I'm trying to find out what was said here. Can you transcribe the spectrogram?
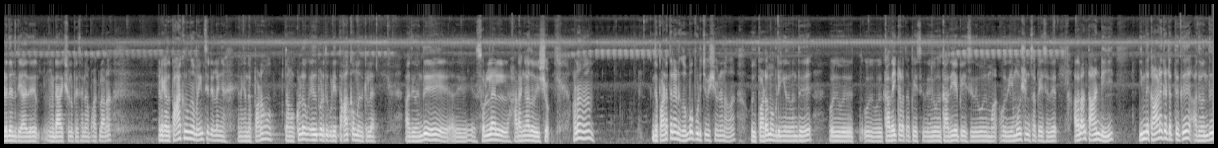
எழுதுனதியாது டேரக்ஷன் பேச நான் பார்க்கலான்னா எனக்கு அது பார்க்கணுங்க மைண்ட் செட் இல்லைங்க. எனக்கு அந்த படம் நமக்குள்ளே ஏற்படுத்தக்கூடிய தாக்கம் இருக்குல்ல அது வந்து அது சொல்லல் அடங்காத ஒரு விஷயம். ஆனால் இந்த படத்தில் எனக்கு ரொம்ப பிடிச்ச விஷயம் என்னென்னா ஒரு படம் அப்படிங்கிறது வந்து ஒரு ஒரு ஒரு கதைக்களத்தை பேசுது ஒரு கதையை பேசுது ஒரு ம ஒரு எமோஷன்ஸை பேசுது. அதெல்லாம் தாண்டி இந்த காலகட்டத்துக்கு அது வந்து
